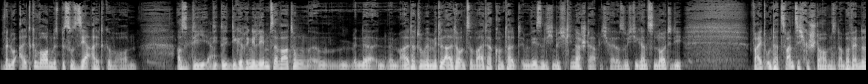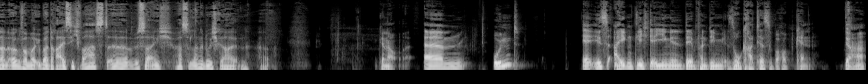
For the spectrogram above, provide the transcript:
wenn du alt geworden bist, bist du sehr alt geworden. Also die, ja. die, die, geringe Lebenserwartung ähm, in der, im Altertum, im Mittelalter und so weiter kommt halt im Wesentlichen durch Kindersterblichkeit, also durch die ganzen Leute, die weit unter 20 gestorben sind. Aber wenn du dann irgendwann mal über 30 warst, äh, bist du eigentlich, hast du lange durchgehalten. Ja. Genau. Ähm, und er ist eigentlich derjenige, der, von dem wir Sokrates überhaupt kennen. Ja.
